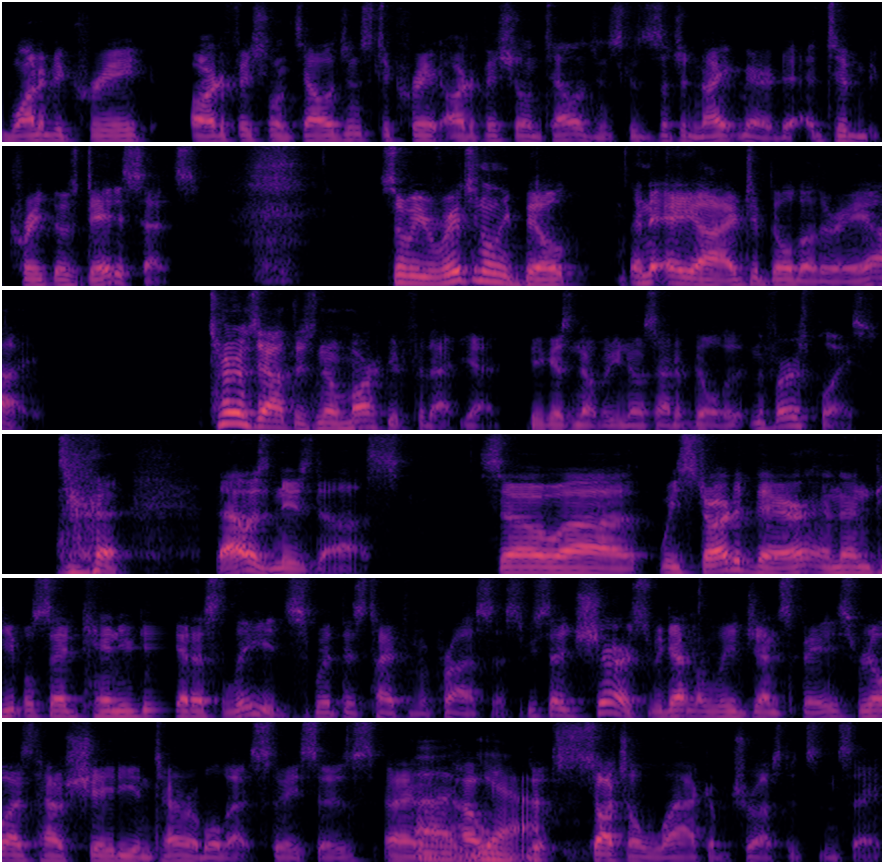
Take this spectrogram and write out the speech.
wanted to create artificial intelligence to create artificial intelligence because it's such a nightmare to, to create those data sets. So we originally built an AI to build other AI. Turns out there's no market for that yet because nobody knows how to build it in the first place. that was news to us. So uh, we started there, and then people said, "Can you get us leads with this type of a process?" We said, "Sure." So we got in the lead gen space, realized how shady and terrible that space is, and uh, how yeah. such a lack of trust. It's insane.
